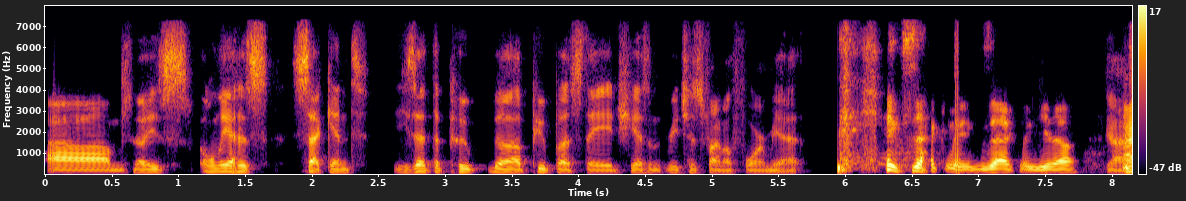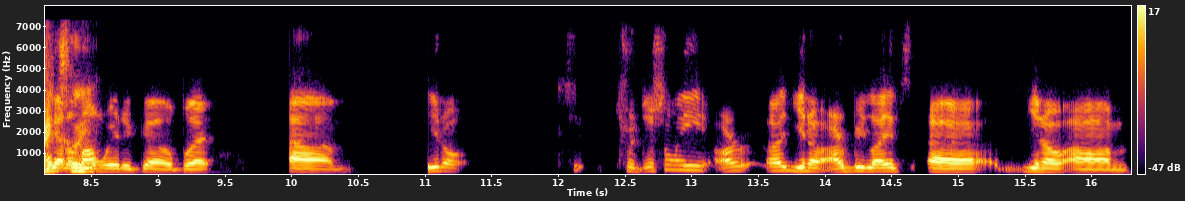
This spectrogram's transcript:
Um, so he's only at his second. He's at the poop uh, pupa stage. He hasn't reached his final form yet. exactly, exactly. You know, he's Actually, got a long way to go. But, um, you know, t- traditionally, our uh, you know RB Leipzig, uh, you know, um,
